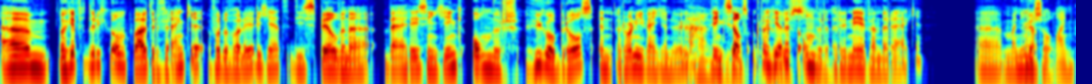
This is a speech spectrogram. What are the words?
Ehm, nog even terugkomen op Wouter Franke voor de volledigheid. Die speelde eh, bij Racing Genk onder Hugo Broos en Ronnie van Geneugen. Ah, Ik denk zelfs ook nog heel even onder. René van der Rijken. Eh, maar niet Ja. meer zo lang.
